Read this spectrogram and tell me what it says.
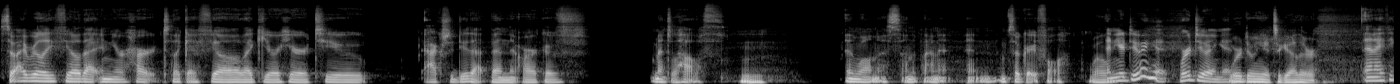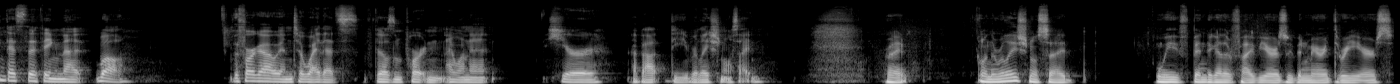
So I really feel that in your heart. Like I feel like you're here to actually do that, bend the arc of mental health Hmm. and wellness on the planet. And I'm so grateful. Well- and you're doing it. We're doing it. We're doing it together. and I think that's the thing that, well, before I go into why that feels important, I want to hear about the relational side. Right. On the relational side, we've been together five years. We've been married three years.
